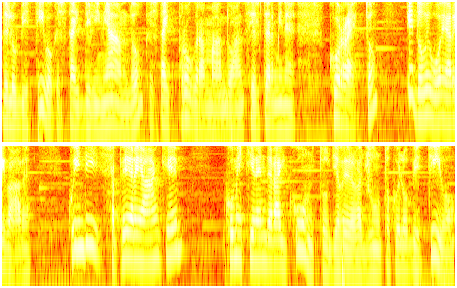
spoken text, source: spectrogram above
dell'obiettivo che stai delineando, che stai programmando, anzi è il termine corretto, e dove vuoi arrivare. Quindi sapere anche come ti renderai conto di aver raggiunto quell'obiettivo.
